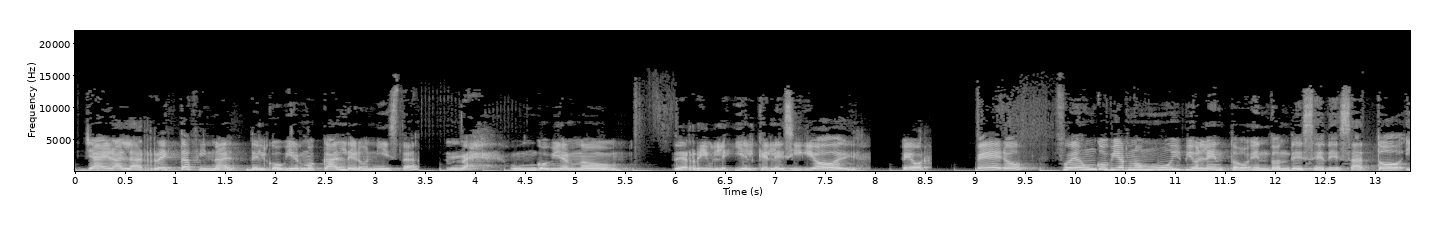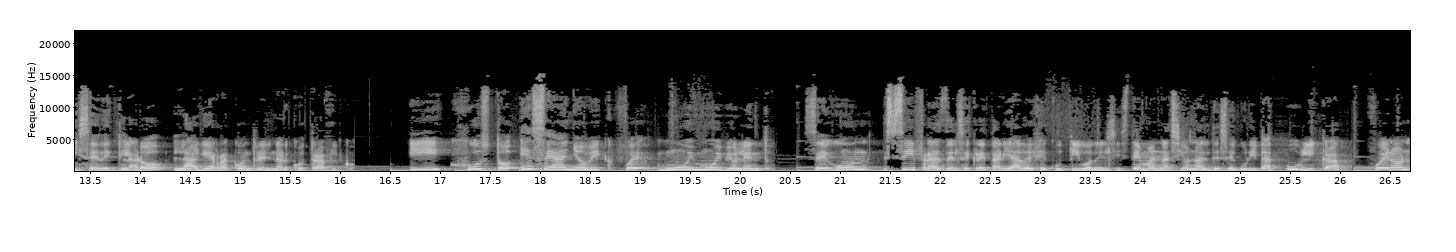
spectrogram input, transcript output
ya era la recta final del gobierno calderonista, un gobierno terrible y el que le siguió eh, peor. Pero fue un gobierno muy violento en donde se desató y se declaró la guerra contra el narcotráfico. Y justo ese año, Vic, fue muy, muy violento. Según cifras del Secretariado Ejecutivo del Sistema Nacional de Seguridad Pública, fueron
